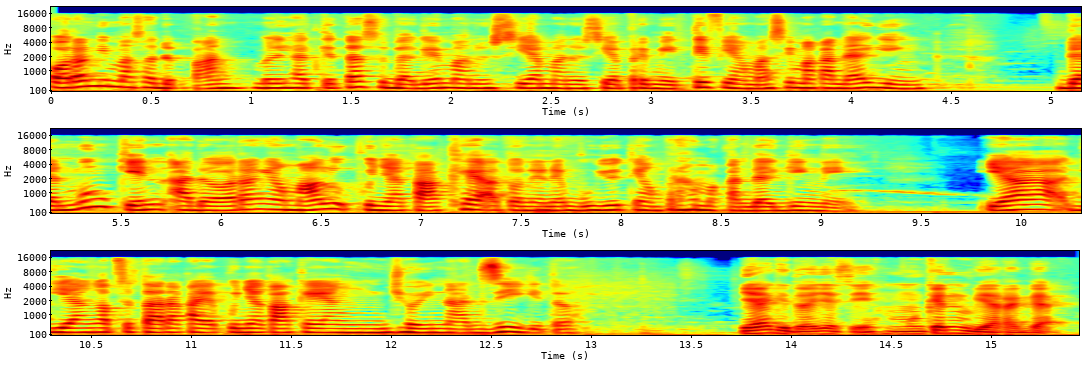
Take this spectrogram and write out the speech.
orang di masa depan melihat kita sebagai manusia-manusia primitif yang masih makan daging dan mungkin ada orang yang malu punya kakek atau nenek buyut yang pernah makan daging nih. Ya, dianggap setara kayak punya kakek yang join Nazi gitu. Ya, gitu aja sih. Mungkin biar agak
